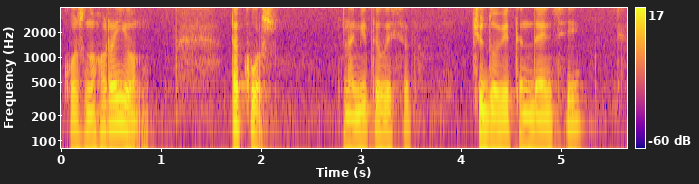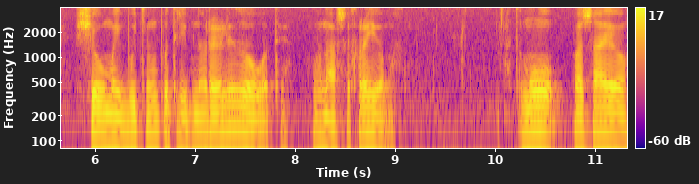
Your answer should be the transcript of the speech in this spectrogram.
кожного району. Також намітилися чудові тенденції, що в майбутньому потрібно реалізовувати в наших районах. Тому вважаю,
